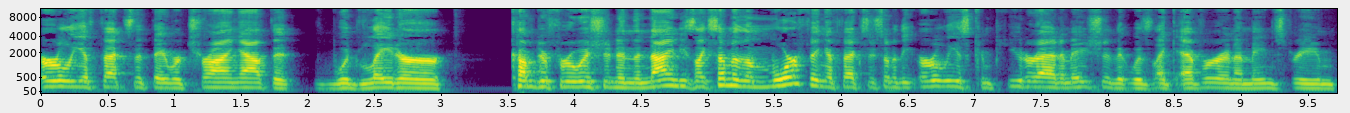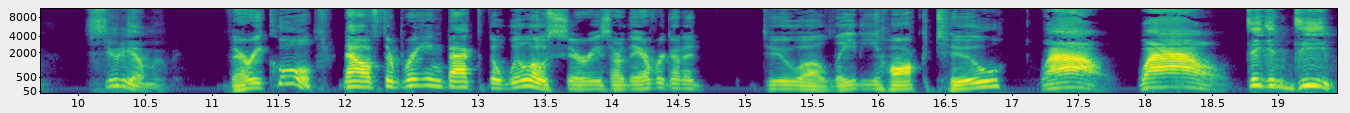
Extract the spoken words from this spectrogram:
early effects that they were trying out that would later come to fruition in the 90s. Like some of the morphing effects are some of the earliest computer animation that was like ever in a mainstream studio movie. Very cool. Now, if they're bringing back the Willow series, are they ever gonna do uh, Ladyhawke two? Wow, wow, digging deep.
